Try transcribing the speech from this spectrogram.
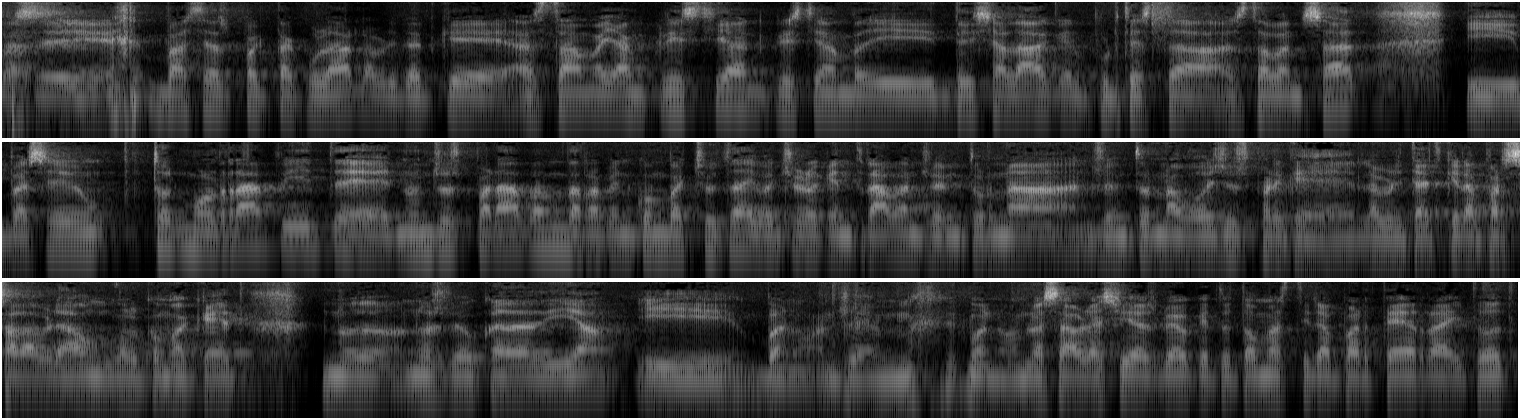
Va ser, va ser espectacular, la veritat que estàvem allà amb Cristian, Cristian va dir deixa-la, que el porter està, està avançat i va ser tot molt ràpid, eh, no ens ho esperàvem, de repent quan vaig xutar i vaig veure que entrava ens vam tornar, ens vam tornar bojos perquè la veritat que era per celebrar un gol com aquest no, no es veu cada dia i bueno, ens vam, bueno, amb la celebració es veu que tothom es tira per terra i tot,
